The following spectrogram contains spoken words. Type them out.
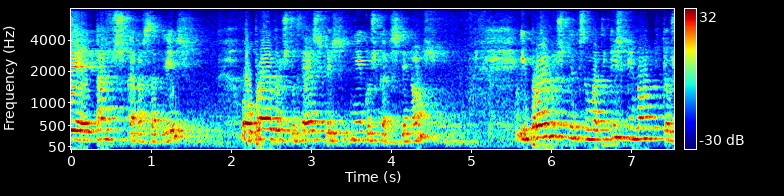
ε, Τάσος Καρασταλής, ο πρόεδρος του Θέσπης Νίκος Καριστινός, η πρόεδρος της Δημοτικής Κοινότητας,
